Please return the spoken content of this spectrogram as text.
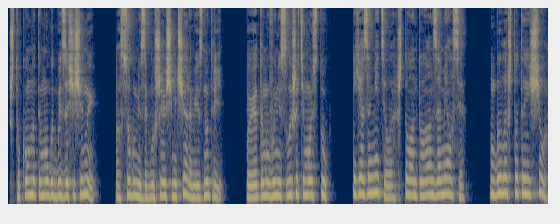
что комнаты могут быть защищены особыми заглушающими чарами изнутри. Поэтому вы не слышите мой стук. Я заметила, что Антуан замялся. Было что-то еще,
